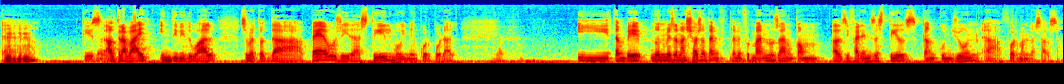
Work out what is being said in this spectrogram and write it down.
eh, mm -hmm. que és el treball individual sobretot de peus i d'estil i moviment corporal Exacte i també, no només amb això, sinó també, també formant-nos en com els diferents estils que en conjunt eh, formen la salsa.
